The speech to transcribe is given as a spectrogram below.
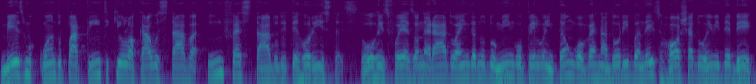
mesmo quando patente que o local estava infestado de terroristas. Torres foi exonerado ainda no domingo pelo então governador Ibanês Rocha do MDB.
